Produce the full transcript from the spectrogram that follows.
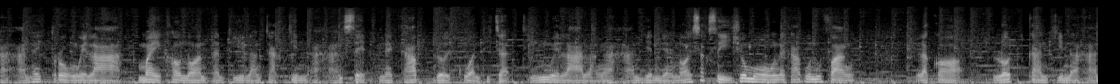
อาหารให้ตรงเวลา ไม่เข้านอนทันทีหลังจากกินอาหารเสร็จนะครับ โดยควรที่จะทิ้งเวลาหลังอาหารเย็นอย่างน้อยสัก 4 ชั่วโมงนะครับคุณผู้ฟัง แล้วก็ลดการกินอาหาร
